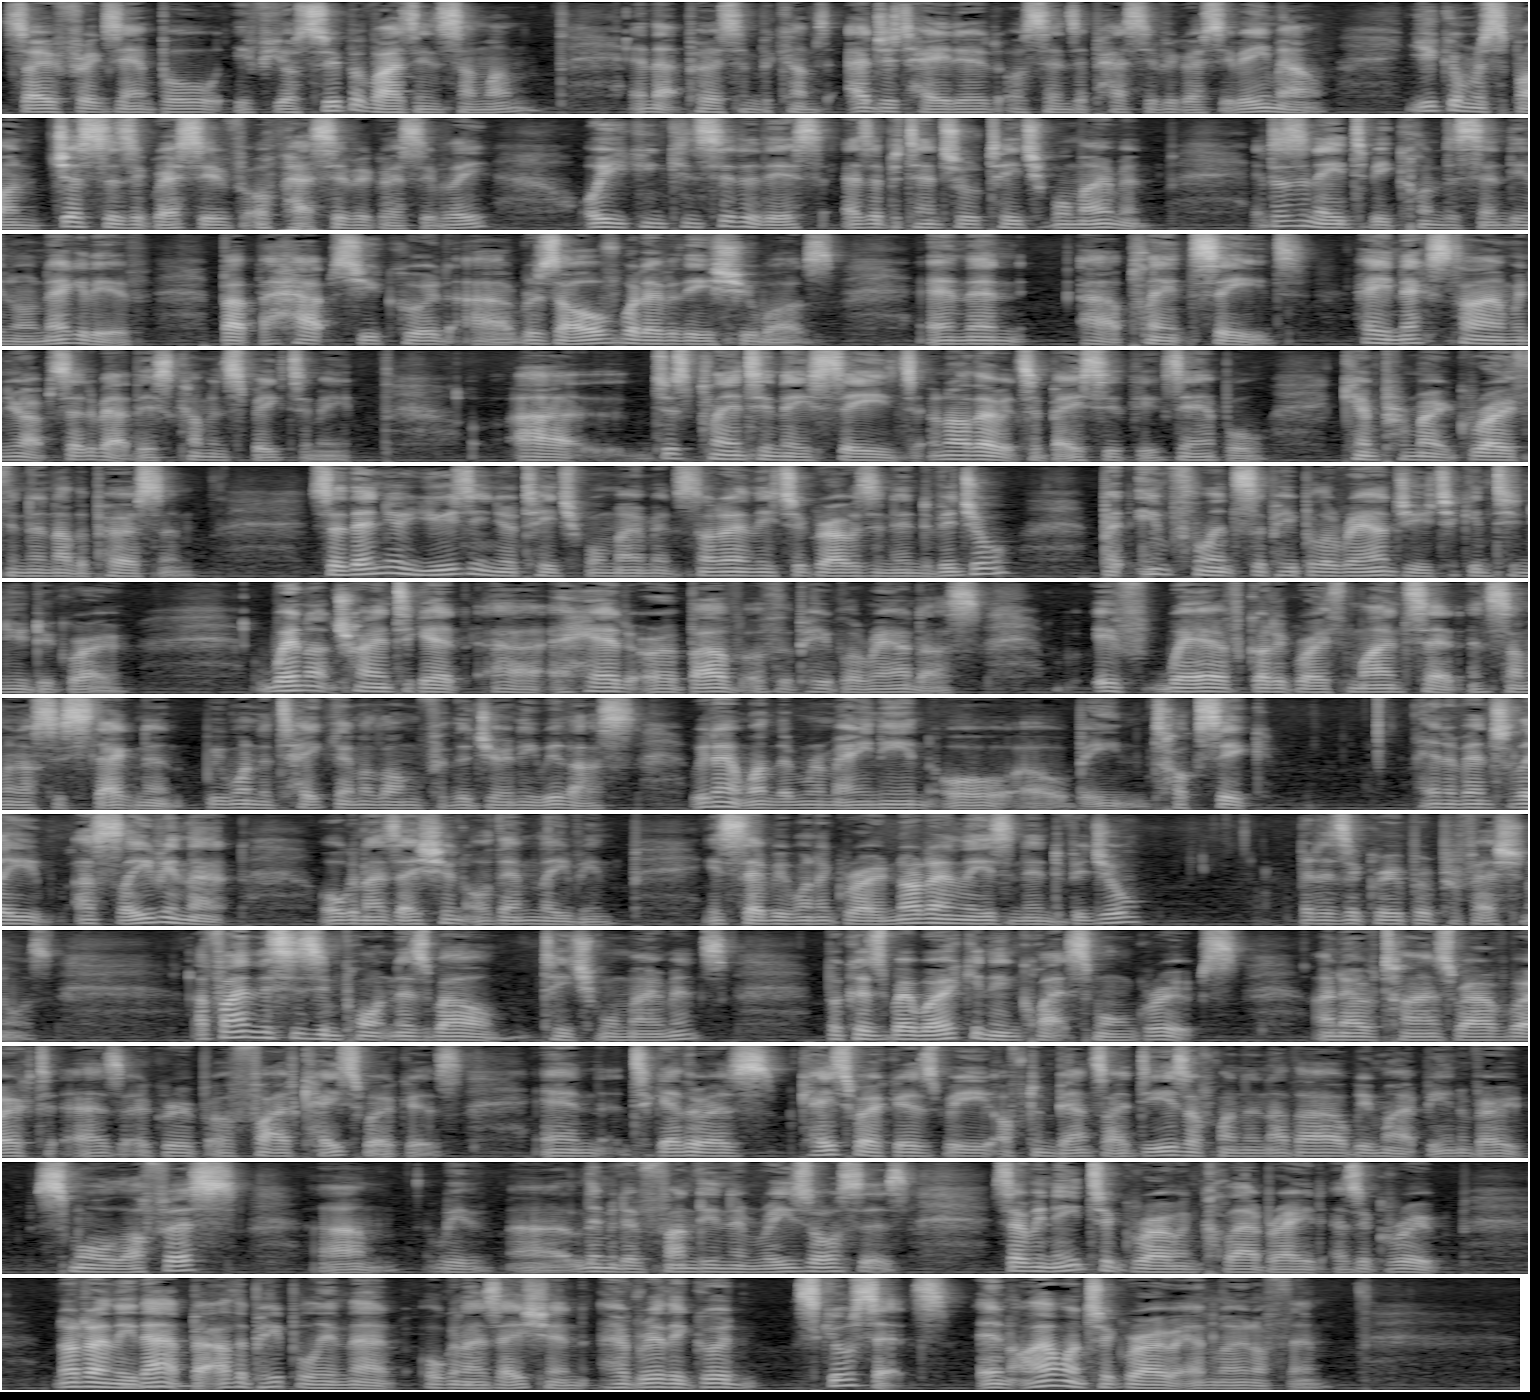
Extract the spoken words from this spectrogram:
So, for example, if you're supervising someone and that person becomes agitated or sends a passive aggressive email, you can respond just as aggressive or passive aggressively, or you can consider this as a potential teachable moment. It doesn't need to be condescending or negative, but perhaps you could uh, resolve whatever the issue was and then uh, plant seeds. Hey, next time when you're upset about this, come and speak to me uh, just planting these seeds, and although it's a basic example, can promote growth in another person. So then you're using your teachable moments not only to grow as an individual, but influence the people around you to continue to grow. We're not trying to get uh, ahead or above of the people around us. If we've got a growth mindset and someone else is stagnant, we want to take them along for the journey with us. We don't want them remaining or, or being toxic and eventually us leaving that organization or them leaving. Instead, we want to grow not only as an individual, but as a group of professionals. I find this is important as well, teachable moments, because we're working in quite small groups. I know of times where I've worked as a group of five caseworkers, and together as caseworkers, we often bounce ideas off one another. We might be in a very small office um, with uh, limited funding and resources, so we need to grow and collaborate as a group. Not only that, but other people in that organization have really good skill sets, and I want to grow and learn off them.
